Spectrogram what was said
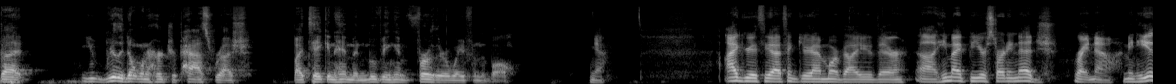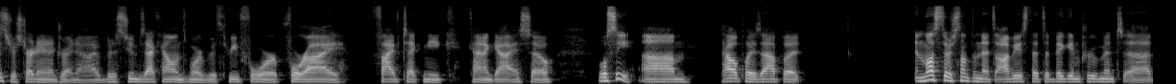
But you really don't want to hurt your pass rush by taking him and moving him further away from the ball. I agree with you. I think you're going to more value there. Uh, he might be your starting edge right now. I mean, he is your starting edge right now. I would assume Zach Allen's more of your three, four, four eye, five technique kind of guy. So we'll see um, how it plays out. But unless there's something that's obvious that's a big improvement, uh,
